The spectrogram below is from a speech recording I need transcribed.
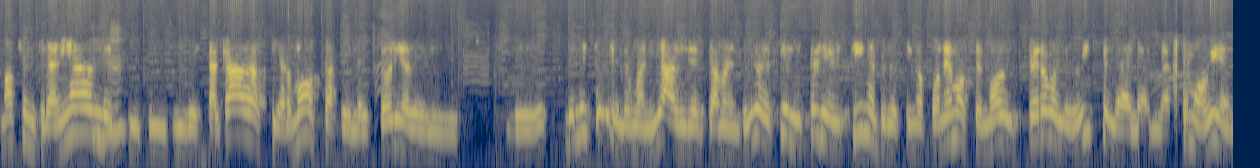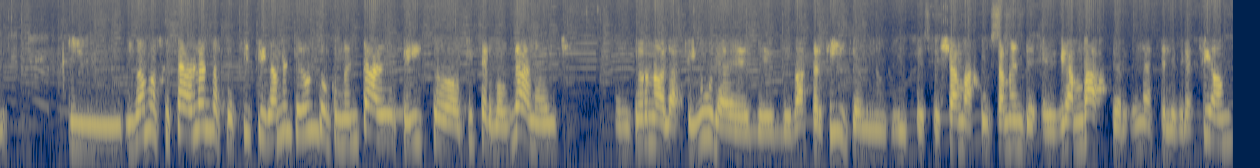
más entrañables y, destacadas y hermosas de la historia del, de, la historia de la humanidad directamente. Yo decía la historia del cine, pero si nos ponemos en modo hipérbole, ¿viste? La, la, la hacemos bien. Y, vamos a estar hablando específicamente de un documental que hizo Peter Bogdanovich en torno a la figura de, de, Buster Keaton, que se llama justamente El Gran Buster, una celebración,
